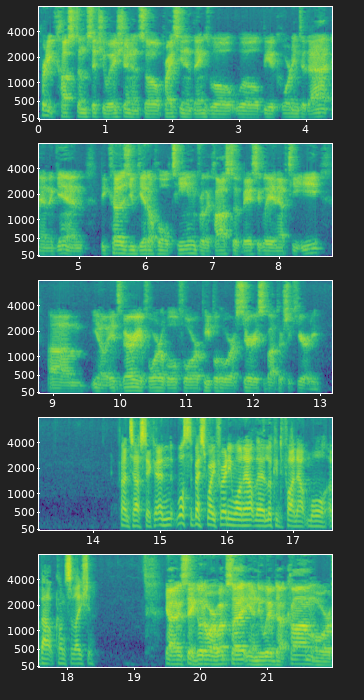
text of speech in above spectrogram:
pretty custom situation, and so pricing and things will will be according to that. And again, because you get a whole team for the cost of basically an FTE, um, you know, it's very affordable for people who are serious about their security. Fantastic. And what's the best way for anyone out there looking to find out more about Constellation? yeah, I would say go to our website, you know, nuwave.com or,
